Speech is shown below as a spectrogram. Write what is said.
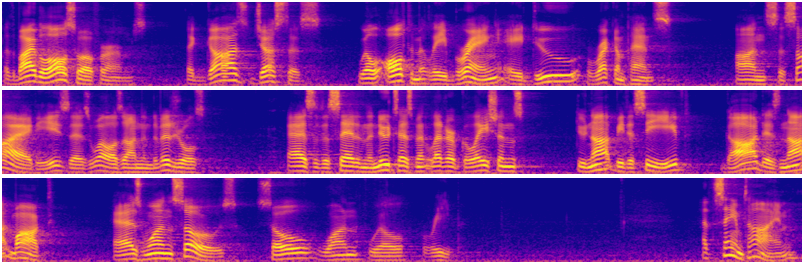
But the Bible also affirms that God's justice will ultimately bring a due recompense on societies as well as on individuals. As it is said in the New Testament letter of Galatians, do not be deceived. God is not mocked. As one sows, so one will reap. At the same time,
